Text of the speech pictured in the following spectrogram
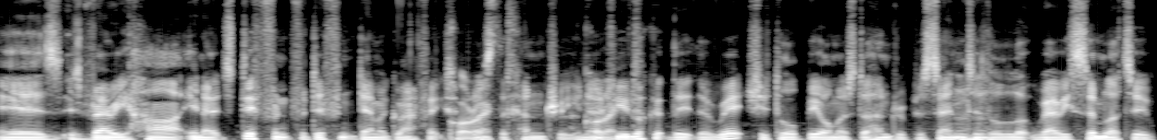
is is very high. You know, it's different for different demographics across the country. You know, if you look at the the rich, it'll be almost hundred percent. Mm-hmm. It'll look very similar to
